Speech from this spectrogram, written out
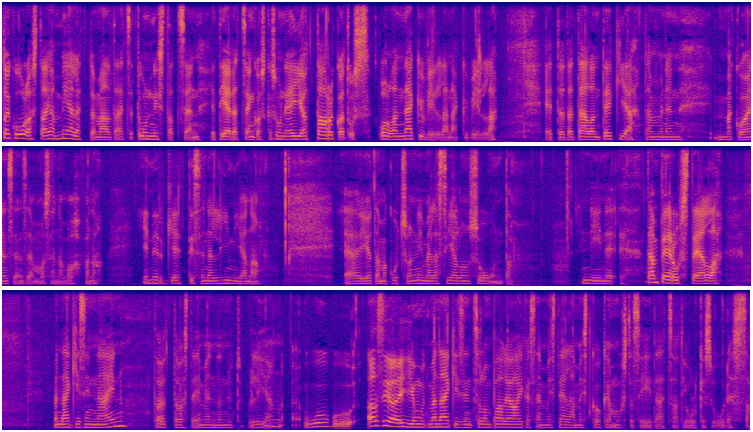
toi kuulostaa ihan mielettömältä, että sä tunnistat sen ja tiedät sen, koska sun ei ole tarkoitus olla näkyvillä näkyvillä. Että tota, täällä on tekijä tämmöinen, mä koen sen semmoisena vahvana energeettisenä linjana, jota mä kutsun nimellä sielun suunta. Niin tämän perusteella mä näkisin näin, toivottavasti ei mennä nyt liian asioihin, mutta mä näkisin, että sulla on paljon aikaisemmista elämistä kokemusta siitä, että sä oot julkisuudessa.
